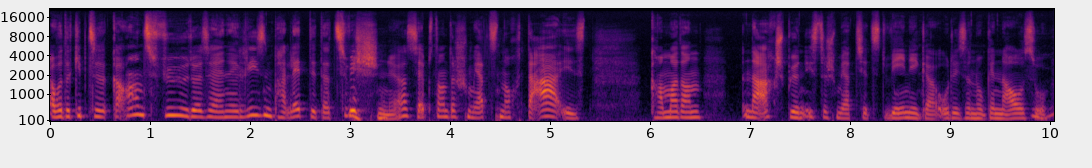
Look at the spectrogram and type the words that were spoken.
Aber da gibt es ja ganz viel, da ist ja eine Riesenpalette dazwischen. Mhm. Ja? Selbst wenn der Schmerz noch da ist, kann man dann nachspüren, ist der Schmerz jetzt weniger oder ist er noch genauso? Mhm.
